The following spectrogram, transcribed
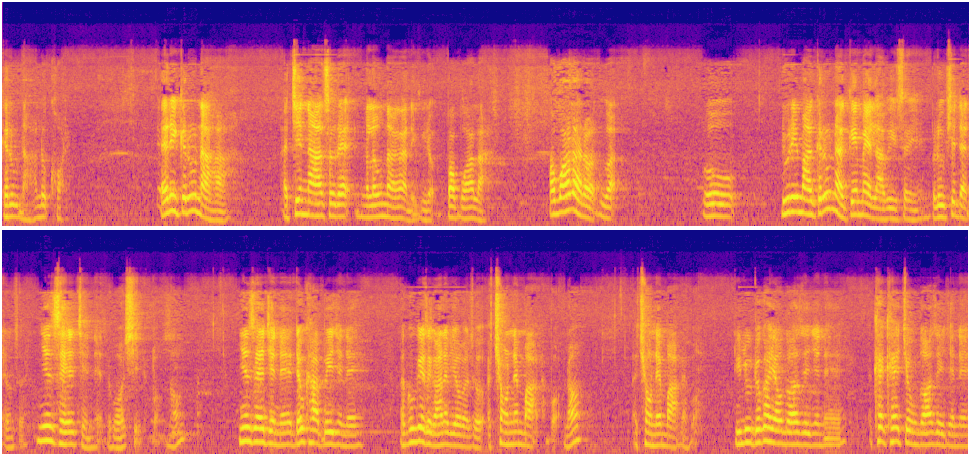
ကရုဏာလို့ခေါ်တယ်အဲ့ဒီကရုဏာဟာအကျဉ်းနာဆိုတဲ့နှလုံးသားကနေပြီးတော့ပေါက်ပွားလာပေါက်ပွားလာတော့သူက ဟိုလူတွေမှာကရုဏာကင်းမဲ့လာပြီဆိုရင်ဘယ်လိုဖြစ်တတ်တုံးဆိုညှင်းဆဲခြင်းတဲ့သဘောရှိတယ်ပေါ့နော်ညှင်းဆဲခြင်းနဲ့ဒုက္ခပေးခြင်းနဲ့အခုကိစကားနဲ့ပြောမှဆိုအချွန်နဲ့မှတာပေါ့နော်အချွန်နဲ့မှတယ်ပေါ့ဒီလူဒုက္ခရောက်သွားစေခြင်းနဲ့အခက်ခဲကြုံသွားစေခြင်းနဲ့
